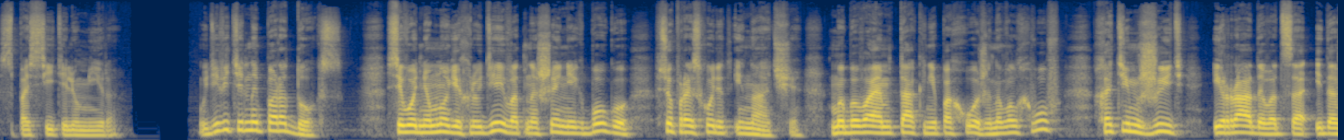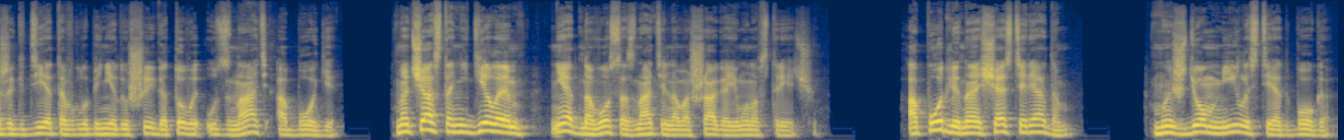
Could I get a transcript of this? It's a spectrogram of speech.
Спасителю мира. Удивительный парадокс. Сегодня у многих людей в отношении к Богу все происходит иначе. Мы бываем так не похожи на волхвов, хотим жить и радоваться, и даже где-то в глубине души готовы узнать о Боге. Но часто не делаем ни одного сознательного шага Ему навстречу. А подлинное счастье рядом. Мы ждем милости от Бога,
